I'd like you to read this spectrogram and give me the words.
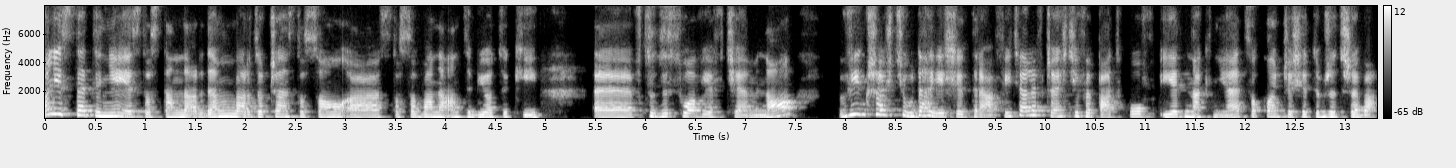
No niestety nie jest to standardem. Bardzo często są e, stosowane antybiotyki e, w cudzysłowie w ciemno. W większości udaje się trafić, ale w części wypadków jednak nie, co kończy się tym, że trzeba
